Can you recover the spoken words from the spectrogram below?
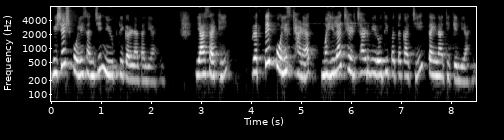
विशेष पोलिसांची नियुक्ती करण्यात आली आहे. यासाठी प्रत्येक पोलीस ठाण्यात महिला छेडछाड विरोधी पथकाची तैनाती केली आहे.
